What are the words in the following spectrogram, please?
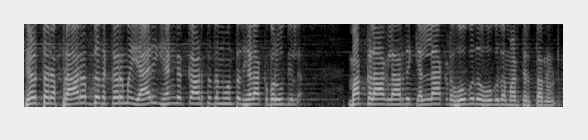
ಹೇಳ್ತಾರೆ ಪ್ರಾರಬ್ಧದ ಕರ್ಮ ಯಾರಿಗೆ ಹೆಂಗೆ ಕಾಡ್ತದೆ ಅನ್ನುವಂಥದ್ದು ಹೇಳಕ್ಕೆ ಬರುವುದಿಲ್ಲ. ಮಕ್ಕಳಾಗ್ಲಾರ್ದಕ್ಕೆ ಎಲ್ಲ ಕಡೆ ಹೋಗೋದು ಹೋಗೋದು ಮಾಡ್ತಿರ್ತಾರೆ ನೋಡ್ರಿ.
